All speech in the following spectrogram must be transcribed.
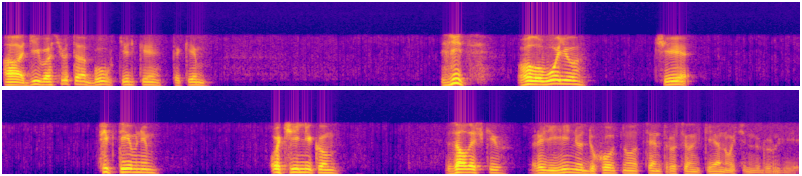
а Дій Васюта був тільки таким зіц головою чи фіктивним очільником залишків релігійно-духовного центру Селенкіян Осінурулії.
